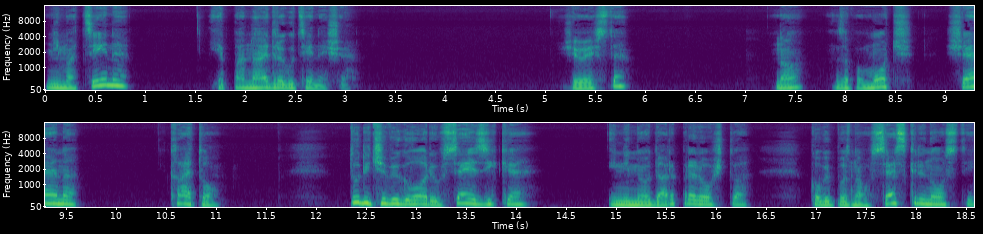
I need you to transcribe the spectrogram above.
nima cene, je pa najdragocenejše. Že veste? No, za pomoč še ena, kaj je to? Tudi če bi govoril vse jezike in imel dar preroštva, ko bi poznal vse skrivnosti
